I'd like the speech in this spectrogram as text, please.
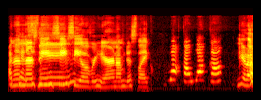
I And then there's me, sing. Cece, over here, and I'm just like, waka waka. You know?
